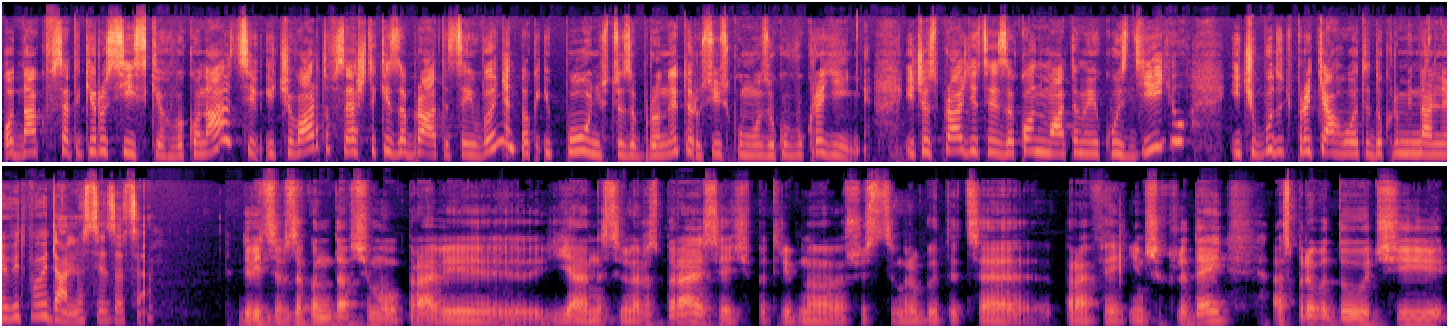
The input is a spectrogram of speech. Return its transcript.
однак все-таки російських виконавців, і чи варто все ж таки забрати цей виняток і повністю заборонити російську музику в Україні? І чи справді цей закон матиме якусь дію, і чи будуть притягувати до кримінальної відповідальності за це? Дивіться, в законодавчому праві я не сильно розбираюся, і чи потрібно щось з цим робити. Це парафія інших людей. А з приводу, чи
